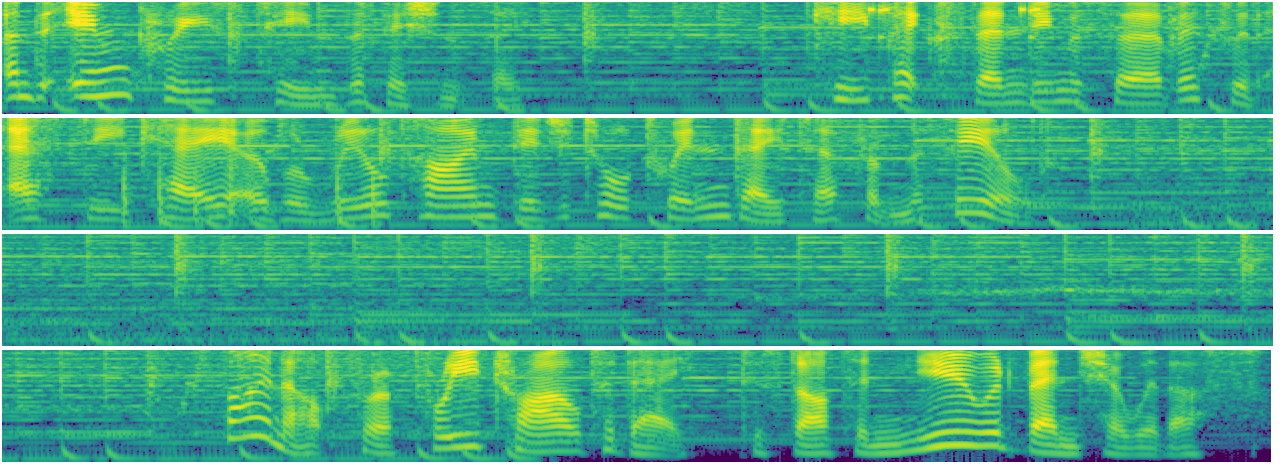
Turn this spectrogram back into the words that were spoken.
and increase team's efficiency. Keep extending the service with SDK over real-time digital twin data from the field. Sign up for a free trial today to start a new adventure with us.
